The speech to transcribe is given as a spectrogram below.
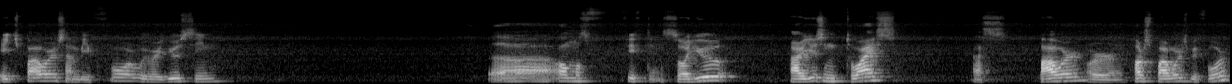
H powers. And before we were using uh, almost 15 so you are using twice as power or horsepowers before.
